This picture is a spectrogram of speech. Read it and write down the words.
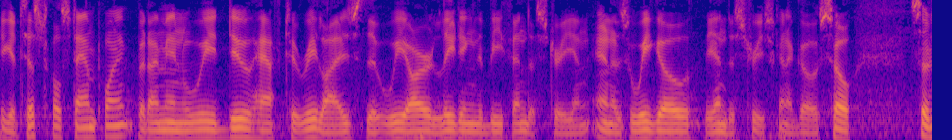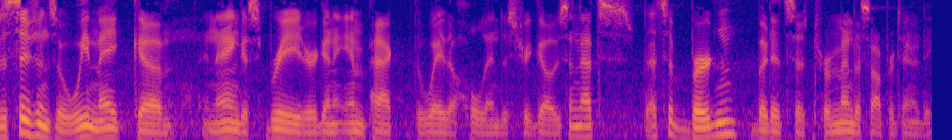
egotistical standpoint, but I mean we do have to realize that we are leading the beef industry, and, and as we go, the industry is going to go. So, so decisions that we make uh, in the Angus breed are going to impact the way the whole industry goes, and that's that's a burden, but it's a tremendous opportunity.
